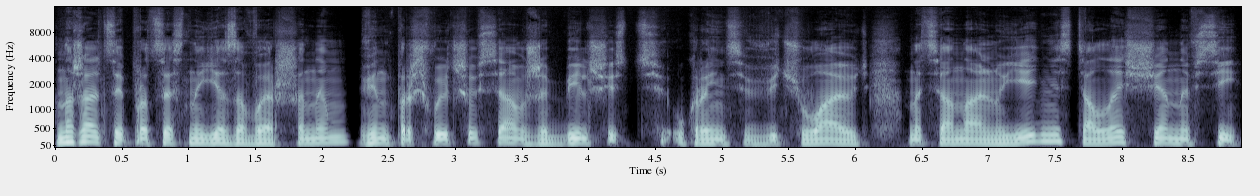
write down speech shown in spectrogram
На жаль, цей процес не є завершеним. Він пришвидшився. Вже більшість українців відчувають національну єдність, але ще не всі.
